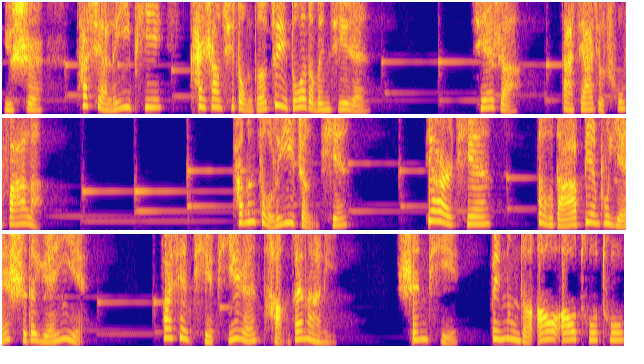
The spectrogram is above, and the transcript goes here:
于是，他选了一批看上去懂得最多的温基人。接着，大家就出发了。他们走了一整天，二天到达遍布岩石的原野，发现铁皮人躺在那里，身体被弄得凹凹凸凸、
